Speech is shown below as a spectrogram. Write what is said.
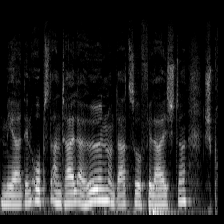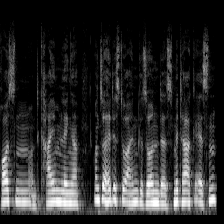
mehr den Obstanteil erhöhen und dazu vielleicht äh, Sprossen und Keimlinge. Und so hättest du ein gesundes Mittagessen,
